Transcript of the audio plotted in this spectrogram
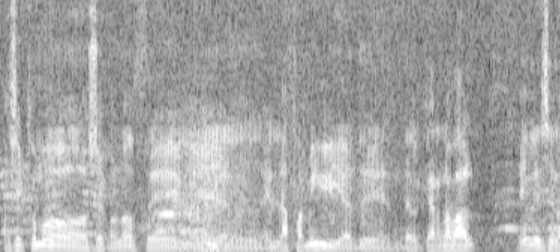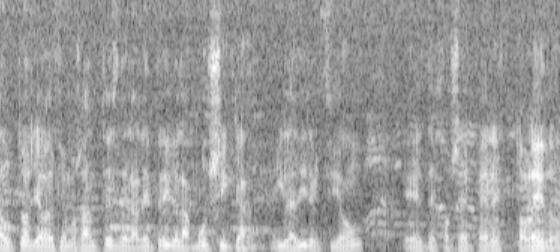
Así es como se conoce en, la familia de- del carnaval. Él es el autor, ya lo decíamos antes, de la letra y de la música. Y la dirección es de José Pérez Toledo.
